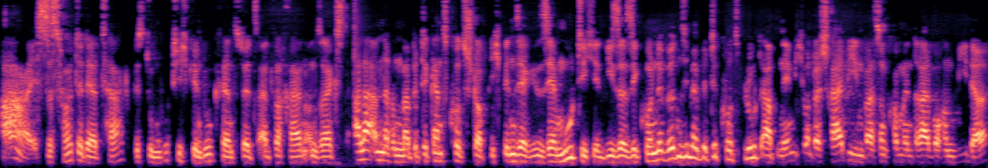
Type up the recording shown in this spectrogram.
ah, ist das heute der Tag? Bist du mutig genug? Rennst du jetzt einfach rein und sagst, alle anderen mal bitte ganz kurz stopp. Ich bin sehr, sehr mutig in dieser Sekunde. Würden Sie mir bitte kurz Blut abnehmen? Ich unterschreibe Ihnen was und komme in drei Wochen wieder.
